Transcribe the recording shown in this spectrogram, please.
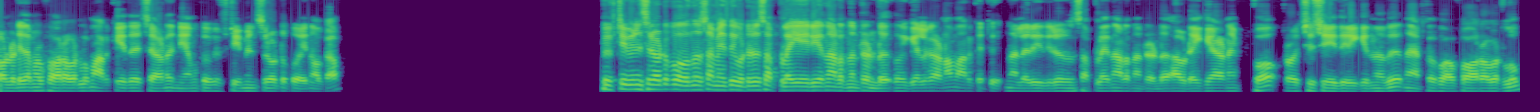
ഓൾറെഡി നമ്മൾ ഫോർ അവറിൽ മാർക്ക് ചെയ്ത് വെച്ചാണ്. ഇനി നമുക്ക് ഫിഫ്റ്റി മിനിറ്റ്സിലോട്ട് പോയി നോക്കാം. ഫിഫ്റ്റി മിനിറ്റ്സിലോട്ട് പോകുന്ന സമയത്ത് ഇവിടെ ഒരു സപ്ലൈ ഏരിയ നടന്നിട്ടുണ്ട്. നോക്കിയാൽ കാണാം മാർക്കറ്റ് നല്ല രീതിയിൽ ഒരു സപ്ലൈ നടന്നിട്ടുണ്ട്. അവിടേക്കാണ് ഇപ്പോൾ അപ്രോച്ച് ചെയ്തിരിക്കുന്നത്. നേരത്തെ ഫോർ അവറിലും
